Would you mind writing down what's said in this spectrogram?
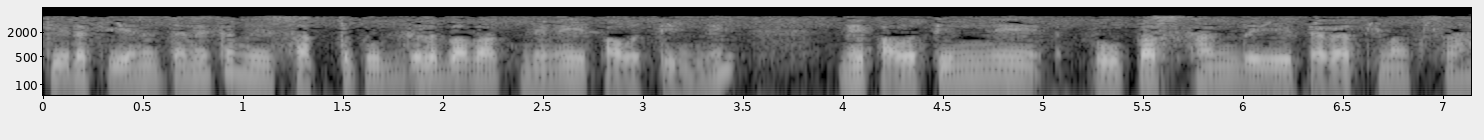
කියලා කියන තැනක මේ සත්පුද්ගල බවක් නෙමෙයි පවතින්නේ. මේ පවතින්නේ රූපස්කන්ධයේ පැවැත්මක් සහ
